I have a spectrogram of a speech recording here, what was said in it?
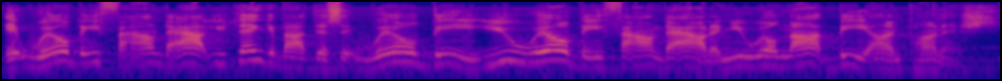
it will be found out. You think about this, it will be, you will be found out, and you will not be unpunished.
